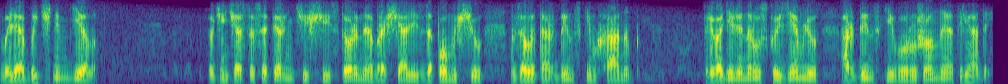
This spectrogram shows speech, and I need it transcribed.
были обычным делом. Очень часто соперничающие стороны обращались за помощью к золотоордынским ханам, приводили на русскую землю ордынские вооруженные отряды.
